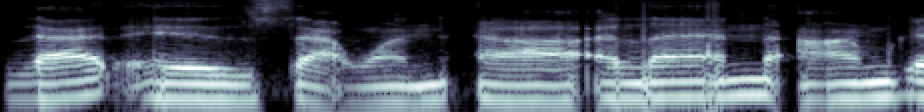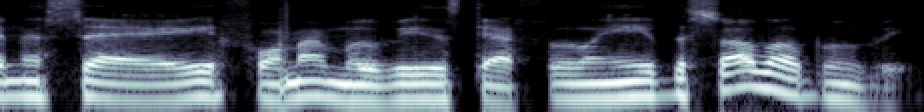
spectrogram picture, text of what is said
that is that one. Uh, and then I'm gonna say for my movie is definitely the solo movie.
